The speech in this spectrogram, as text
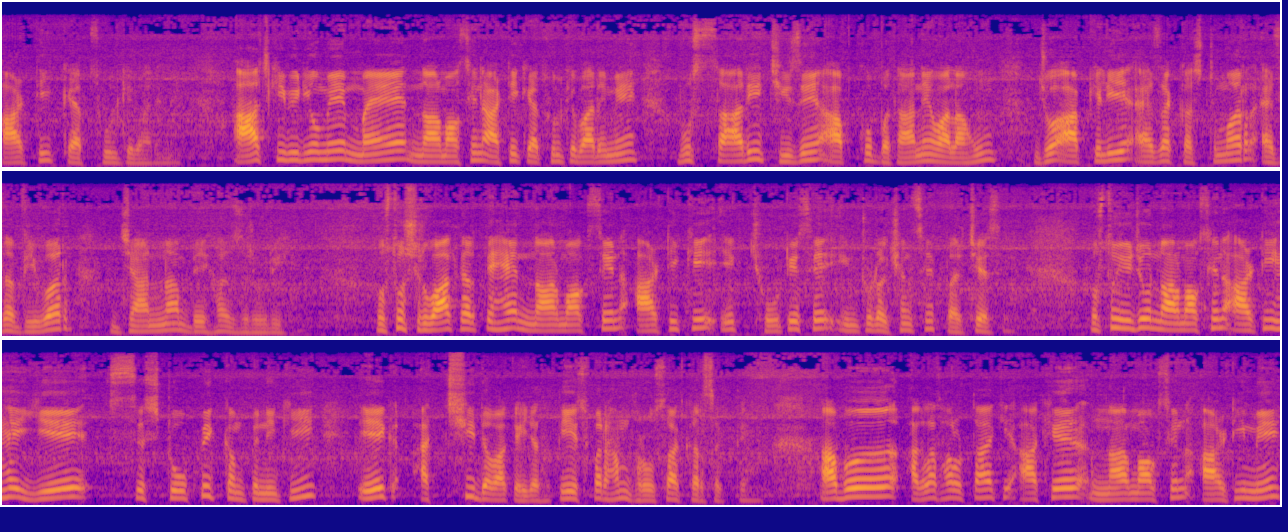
आरटी कैप्सूल के बारे में। आज की वीडियो में मैं नॉर्मॉक्सिन आरटी कैप्सूल के बारे में वो सारी चीज़ें आपको बताने वाला हूँ जो आपके लिए as a customer as a viewer जानना बेहद ज़रूरी है। दोस्तों, शुरुआत करते हैं नॉर्मॉक्सिन आरटी के एक छोटे से इंट्रोडक्शन से परिचय से। दोस्तों, ये जो नॉर्मॉक्सिन आरटी है, ये सिस्टोपिक कंपनी की एक अच्छी दवा कही जा सकती है, इस पर हम भरोसा कर सकते हैं। अब अगला सवाल उठता है कि आखिर नॉर्मॉक्सिन आरटी में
